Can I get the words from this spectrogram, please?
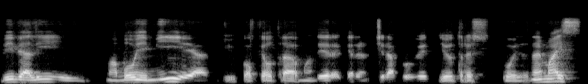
vive ali uma boemia, de qualquer outra maneira, querendo tirar proveito de outras coisas, né? Mas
